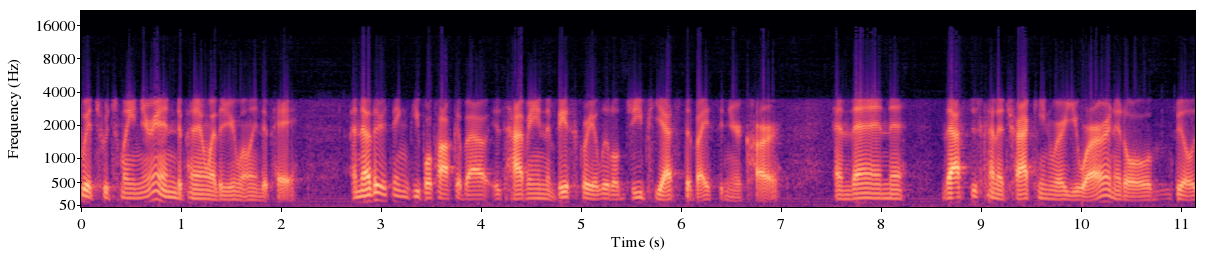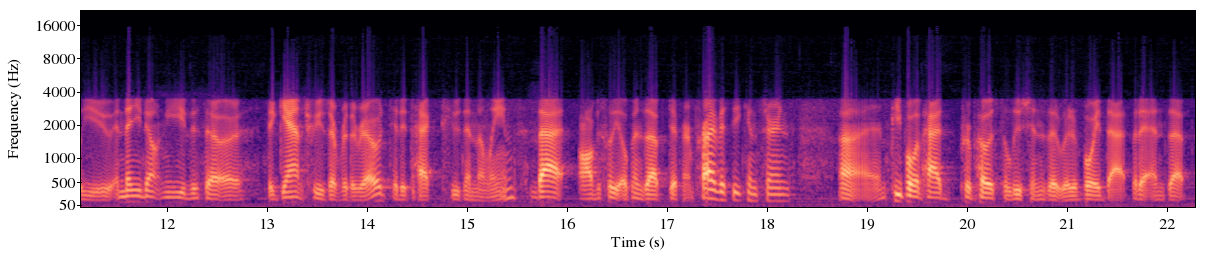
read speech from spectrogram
switch which lane you're in depending on whether you're willing to pay. Another thing people talk about is having basically a little GPS device in your car, and then that's just kind of tracking where you are, and it'll bill you. And then you don't need the the gantries over the road to detect who's in the lanes. That obviously opens up different privacy concerns. Uh, and people have had proposed solutions that would avoid that, but it ends up,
